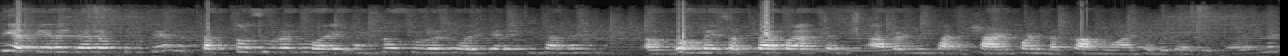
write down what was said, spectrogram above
તે અત્યારે જ્યારે વખતે છે ને તપતો સૂરજ હોય ઉગતો સૂરજ હોય ત્યારે એની સામે ગમે સત્તા પર આગળનું શાણ પણ નકામું આ જે બધા કહેતા એટલે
